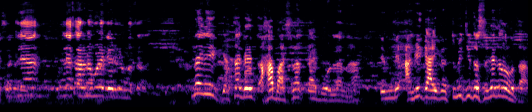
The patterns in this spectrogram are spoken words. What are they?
कुठल्या कुठल्या कारणामुळे गैरसमज झाला? नाही नाही. याचा गैर हा भाषणात काय बोलला ना ते म्हणजे आम्ही काय तुम्ही तिथं सगळेजण होता.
